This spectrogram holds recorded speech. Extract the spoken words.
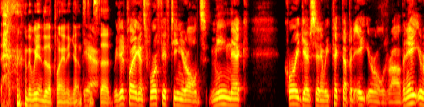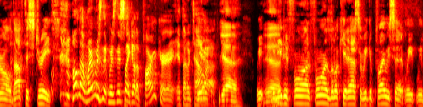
that we ended up playing against Yeah. instead. We did play against four 15 year olds, me, Nick, Corey Gibson, and we picked up an eight year old, Rob, an eight year old off the street. Hold on, where was it? Was this like at a park or at the hotel? Yeah. Yeah. We, Yeah. we needed four on four. Little kid asked if we could play. We said we we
